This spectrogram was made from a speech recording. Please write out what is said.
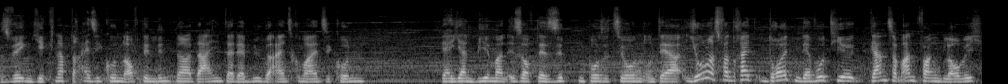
Deswegen hier knapp 3 Sekunden auf den Lindner, dahinter der Büge 1,1 Sekunden. Der Jan Biermann ist auf der siebten Position und der Jonas van Dreuten, der wurde hier ganz am Anfang, glaube ich,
